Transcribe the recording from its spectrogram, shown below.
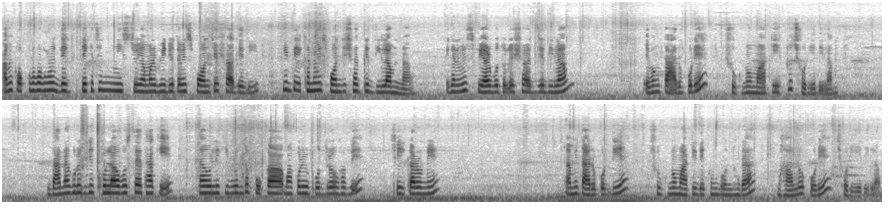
আমি কখনো কখনো দেখ- দেখেছেন নিশ্চয়ই আমার ভিডিওতে আমি স্পঞ্জের সাহায্যে দিই, কিন্তু এখানে আমি স্পঞ্জের সাহায্যে দিলাম না। এখানে আমি স্পেয়ার বোতলের সাহায্যে দিলাম এবং তার উপরে শুকনো মাটি একটু ছড়িয়ে দিলাম। দানাগুলো যদি খোলা অবস্থায় থাকে, তাহলে কি বলুন তো পোকা মাকড়ের উপদ্রব হবে। সেই কারণে আমি তার উপর দিয়ে শুকনো মাটি দেখুন বন্ধুরা, ভালো করে ছড়িয়ে দিলাম।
